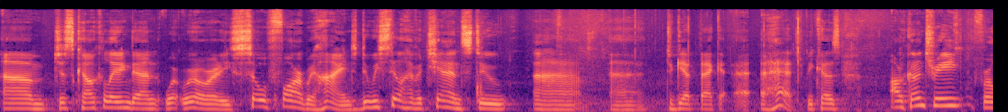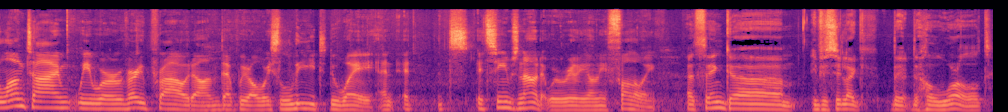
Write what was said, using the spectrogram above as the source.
um, just calculating then, we're, already so far behind. Do we still have a chance to uh, uh, to get back a- ahead? Because our country, for a long time, we were very proud on that we always lead the way, and it, it seems now that we're really only following. I think um, if you see like the, the whole world,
